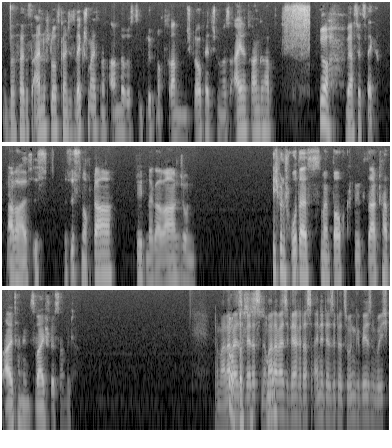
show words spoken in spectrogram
Das heißt, das eine Schloss kann ich jetzt wegschmeißen, das andere ist zum Glück noch dran. Ich glaube, hätte ich nur das eine dran gehabt, ja, wäre es jetzt weg. Ja. Aber es ist, es ist noch da, steht in der Garage und ich bin froh, dass mein Bauchgefühl gesagt hat, Alter, nimm zwei Schlösser mit. Normalerweise, oh, wäre das, so. normalerweise wäre das eine der Situationen gewesen, wo ich,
